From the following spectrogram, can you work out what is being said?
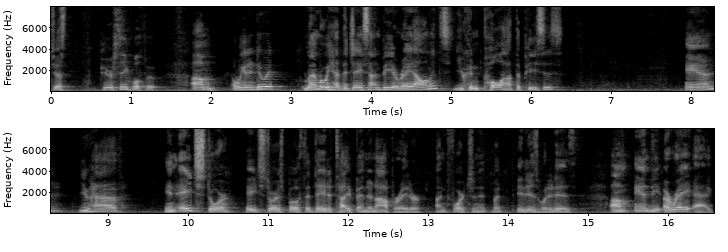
Just pure SQL foo. Um, and we're going to do it. Remember, we had the JSONB array elements. You can pull out the pieces. And you have in HStore, HStore is both a data type and an operator. Unfortunate, but it is what it is. Um, and the array ag.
